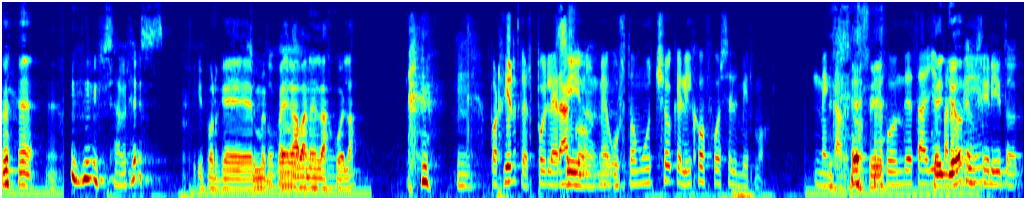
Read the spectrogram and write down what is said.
¿Sabes? Y porque me pegaban en la escuela. Por cierto, spoileraco, Sí, no- me gustó mucho que el hijo fuese el mismo. Me encantó. Sí. Fue un detalle Que para yo- mí. El girito.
